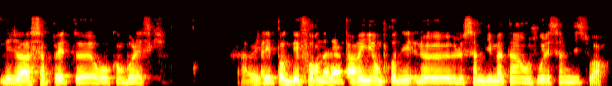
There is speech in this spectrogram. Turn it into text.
déjà, ça peut être euh, rocambolesque. Ah à l'époque, des fois, on allait à Paris, on prenait le, samedi matin, on jouait les samedis soirs.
